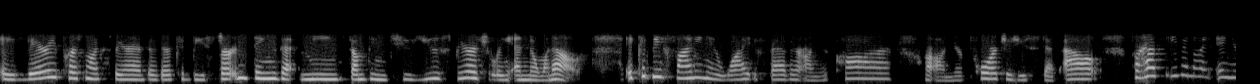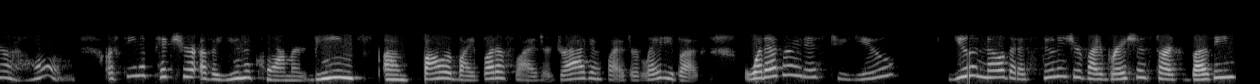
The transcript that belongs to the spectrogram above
a very personal experience that there could be certain things that mean something to you spiritually and no one else. It could be finding a white feather on your car or on your porch as you step out, perhaps even in your home, or seeing a picture of a unicorn or being um, followed by butterflies or dragonflies or ladybugs. Whatever it is to you, you know that as soon as your vibration starts buzzing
